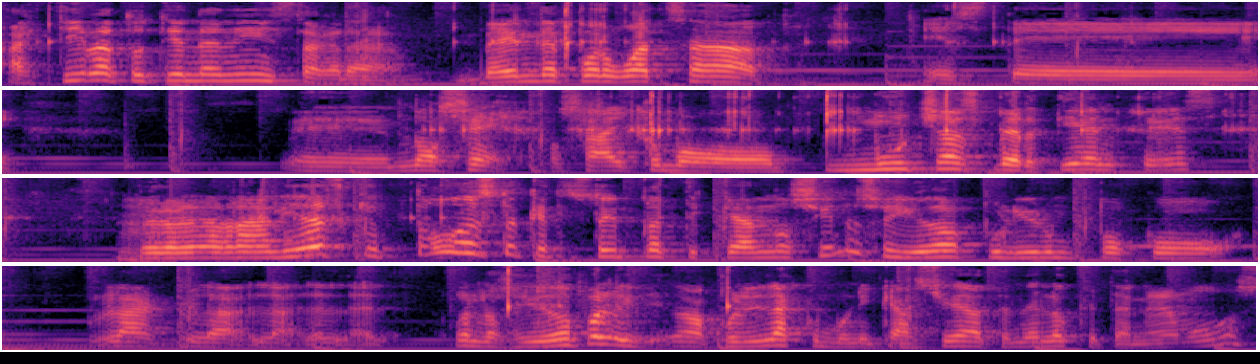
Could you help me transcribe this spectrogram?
activa tu tienda en Instagram, vende por WhatsApp, este eh, no sé, o sea, hay como muchas vertientes, mm. pero la realidad es que todo esto que te estoy platicando sí nos ayuda a pulir un poco, la, bueno, nos ayudó a pulir la comunicación, a tener lo que tenemos,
